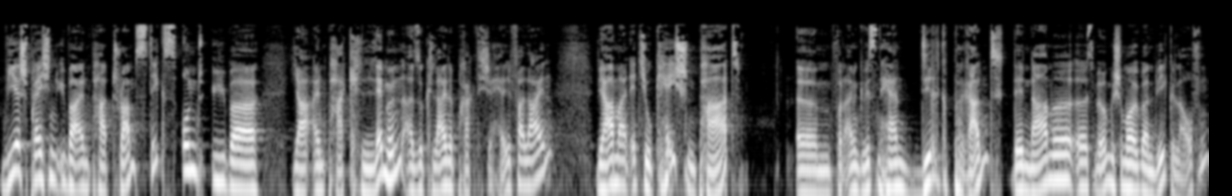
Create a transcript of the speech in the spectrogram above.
Wir sprechen über ein paar Trumpsticks und über ja ein paar Klemmen, also kleine praktische Helferlein. Wir haben einen Education-Part ähm, von einem gewissen Herrn Dirk Brandt. Der Name äh, ist mir irgendwie schon mal über den Weg gelaufen.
